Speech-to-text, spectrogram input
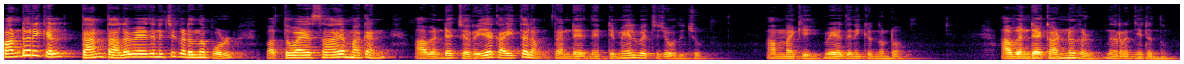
പണ്ടൊരിക്കൽ താൻ തലവേദനിച്ച് കിടന്നപ്പോൾ പത്തു വയസ്സായ മകൻ അവന്റെ ചെറിയ കൈത്തലം തന്റെ നെറ്റിമേൽ വെച്ച് ചോദിച്ചു അമ്മയ്ക്ക് വേദനിക്കുന്നുണ്ടോ? അവന്റെ കണ്ണുകൾ നിറഞ്ഞിരുന്നു.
